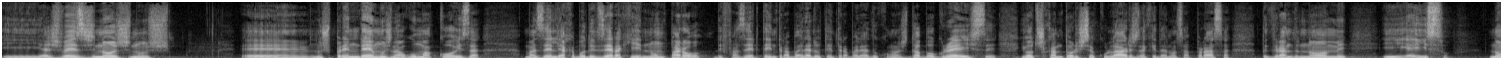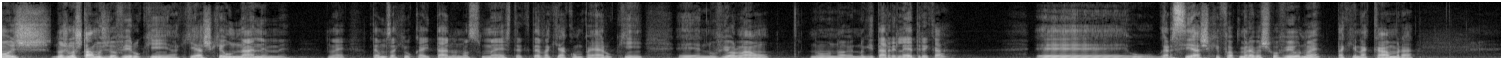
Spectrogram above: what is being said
E às vezes nós nos eh, nos prendemos em alguma coisa, mas ele acabou de dizer aqui, não parou de fazer, tem trabalhado, tem trabalhado com as Double Grace e outros cantores seculares daqui da nossa praça, de grande nome, e é isso. Nós, nós gostamos de ouvir o Kim, aqui acho que é unânime, não é? Temos aqui o Caetano, nosso mestre, que esteve aqui a acompanhar o Kim eh, no violão, no, no, no guitarra elétrica, eh, o Garcia acho que foi a primeira vez que ouviu, não é? Está aqui na câmara.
